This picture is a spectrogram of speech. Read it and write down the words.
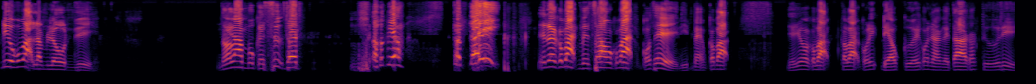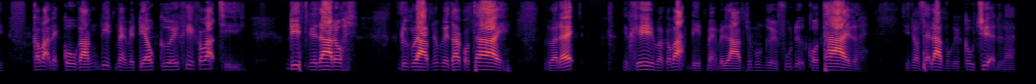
Điều các bạn làm lồn gì? Nó là một cái sự thật. Ok thật đấy. Nên là các bạn về sau các bạn có thể đi mẹ các bạn nếu như mà các bạn các bạn có định đéo cưới con nhà người ta các thứ thì các bạn lại cố gắng địt mẹ mày đéo cưới khi các bạn chỉ địt người ta thôi. Đừng làm cho người ta có thai. Và đấy thì khi mà các bạn địt mẹ mày làm cho một người phụ nữ có thai rồi thì nó sẽ là một cái câu chuyện là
